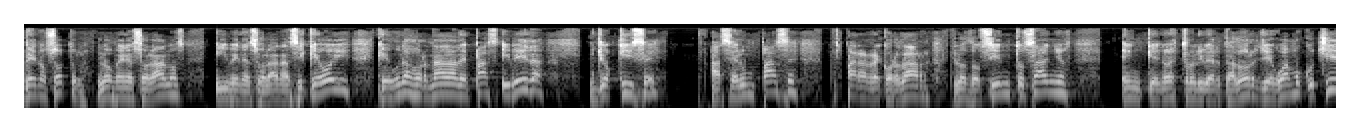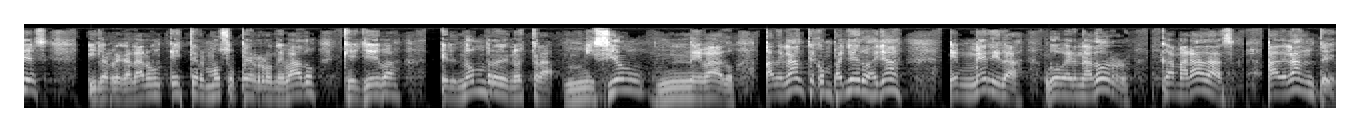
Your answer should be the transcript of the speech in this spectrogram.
de nosotros, los venezolanos y venezolanas. Así que hoy, que es una jornada de paz y vida, yo quise hacer un pase para recordar los 200 años en que nuestro libertador llegó a Mucuchíes y le regalaron este hermoso perro nevado que lleva el nombre de nuestra misión Nevado. Adelante compañeros allá en Mérida, gobernador, camaradas, adelante.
